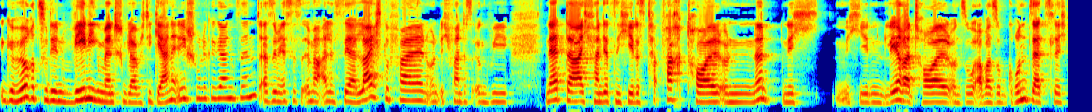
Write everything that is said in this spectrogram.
gehöre zu den wenigen Menschen, glaube ich, die gerne in die Schule gegangen sind. Also mir ist es immer alles sehr leicht gefallen und ich fand es irgendwie nett da. Ich fand jetzt nicht jedes Fach toll und ne, nicht nicht jeden Lehrer toll und so, aber so grundsätzlich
